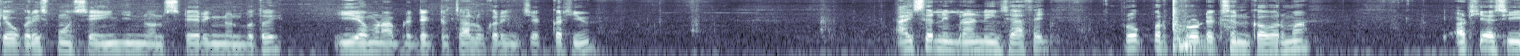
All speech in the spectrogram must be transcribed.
કેવો રિસ્પોન્સ છે ઇન્જિનનો સ્ટેરિંગનો બધોય. એ હમણાં આપણે ટ્રેક્ટર ચાલુ કરીને ચેક કર્યું. આઈસરની બ્રાન્ડિંગ સાથે જ પ્રોપર પ્રોટેક્શન કવરમાં અઠ્યાસી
